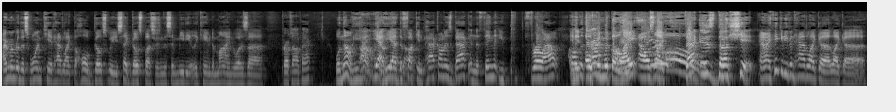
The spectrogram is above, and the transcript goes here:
I remember this one kid had like the whole ghost. Well, you said Ghostbusters, and this immediately came to mind. Was uh, Proton pack. well, no, he had Oh, yeah, he had the fucking pack on his back, and the thing that you p- throw out, and Oh, it opened with the Oh, light. I was like, that is the shit. And I think it even had like a like a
